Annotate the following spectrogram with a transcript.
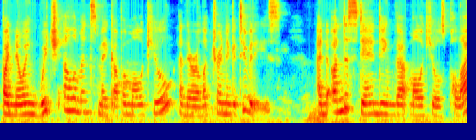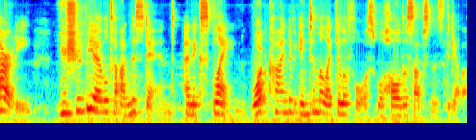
By knowing which elements make up a molecule and their electronegativities, and understanding that molecule's polarity, you should be able to understand and explain what kind of intermolecular force will hold a substance together.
